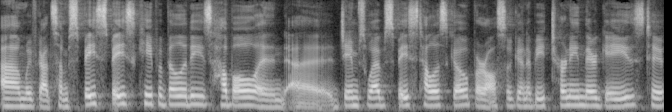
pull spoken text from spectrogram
Um, we've got some space-based capabilities. Hubble and uh, James Webb Space Telescope are also going to be turning their gaze to,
